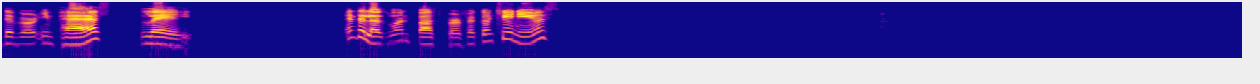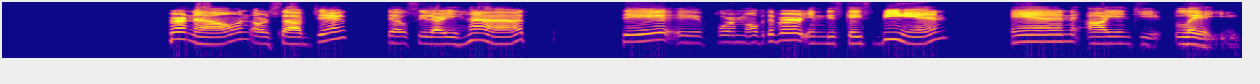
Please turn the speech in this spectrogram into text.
the verb in past, played. And the last one, past perfect continuous. Pronoun or subject, the auxiliary had, the uh, form of the verb, in this case, being, and ing, play.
